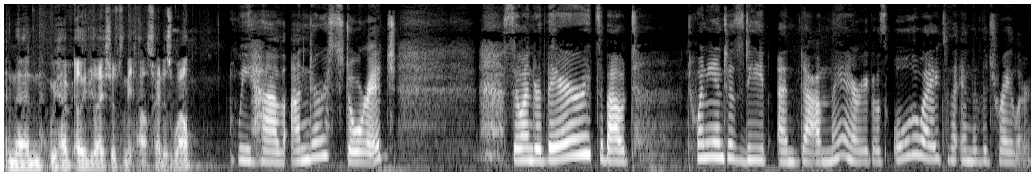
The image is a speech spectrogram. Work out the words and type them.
And then we have LED light strips on the outside as well. We have under storage. So under there, it's about 20 inches deep, and down there, it goes all the way to the end of the trailer.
